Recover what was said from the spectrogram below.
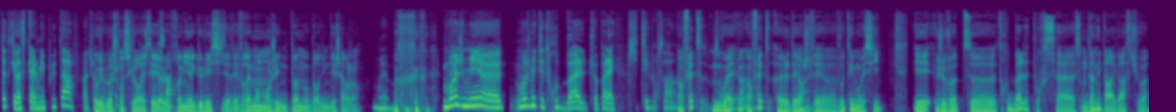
Peut-être qu'elle va se calmer plus tard. Enfin, tu vois, oui, tu bah, je pense qu'il aurait été le ça. premier à gueuler s'ils avaient vraiment mangé une pomme au bord d'une décharge. hein. Ouais, bon. moi, je mets, euh, moi, je mets tes trous de balle. Tu vas pas la quitter pour ça. En fait, ouais, en fait, euh, d'ailleurs, je vais euh, voter moi aussi. Et je vote trou de balle pour sa, son dernier paragraphe, tu vois.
